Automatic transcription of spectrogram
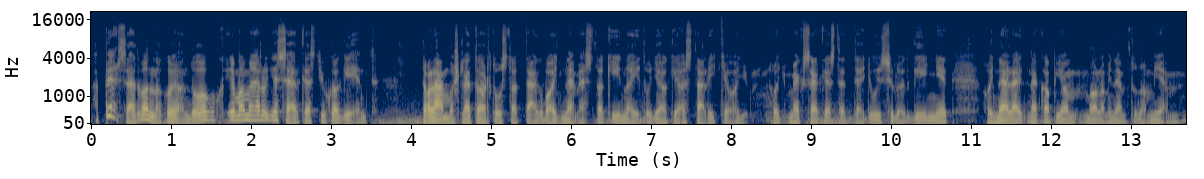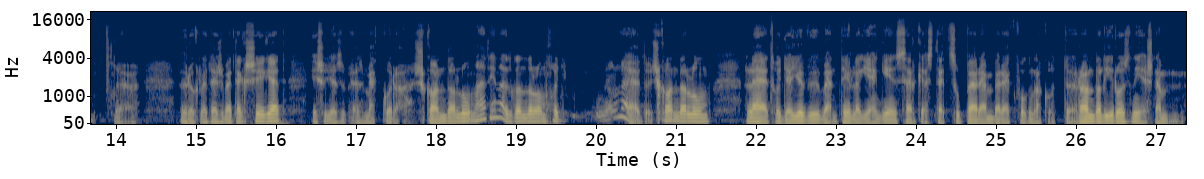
Hát persze, hát vannak olyan dolgok, ma már ugye szerkesztjük a gént talán most letartóztatták, vagy nem ezt a kínait, ugye, aki azt állítja, hogy hogy megszerkesztette egy újszülött génjét, hogy ne, le, ne kapjam valami nem tudom milyen örökletes betegséget, és hogy ez, ez mekkora skandalum. Hát én azt gondolom, hogy lehet, hogy skandalum, lehet, hogy a jövőben tényleg ilyen génszerkesztett szuper emberek fognak ott randalírozni, és nem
